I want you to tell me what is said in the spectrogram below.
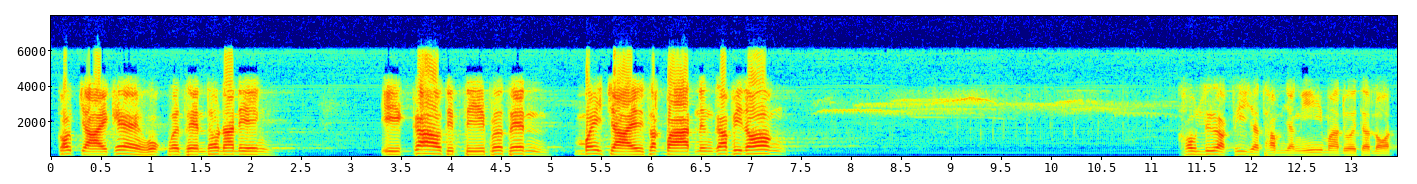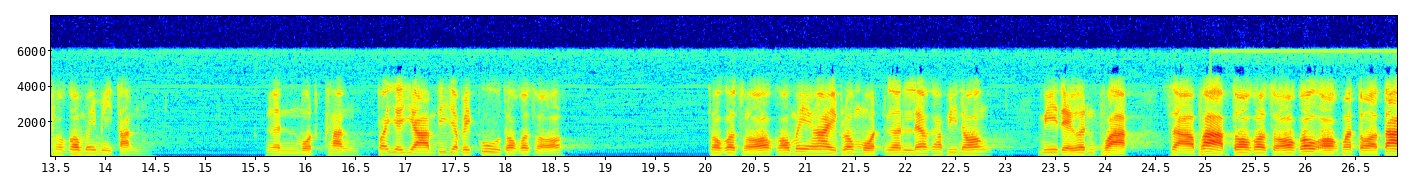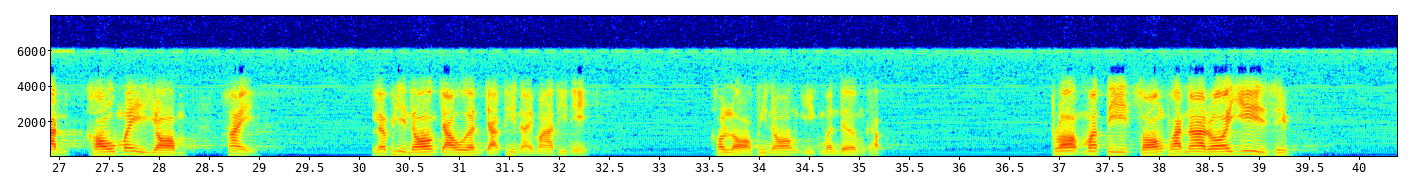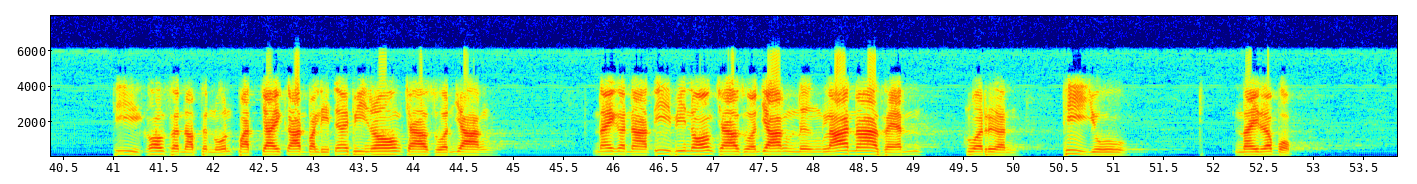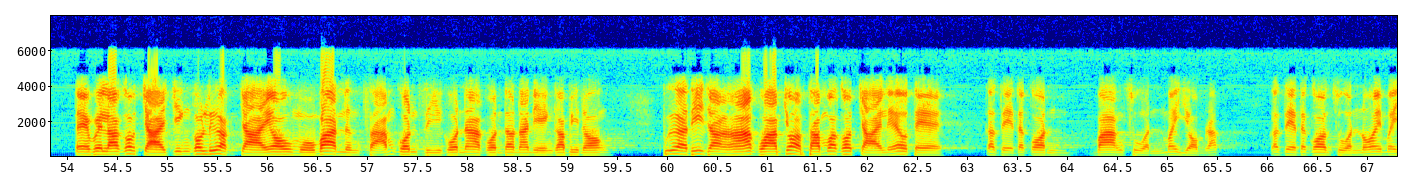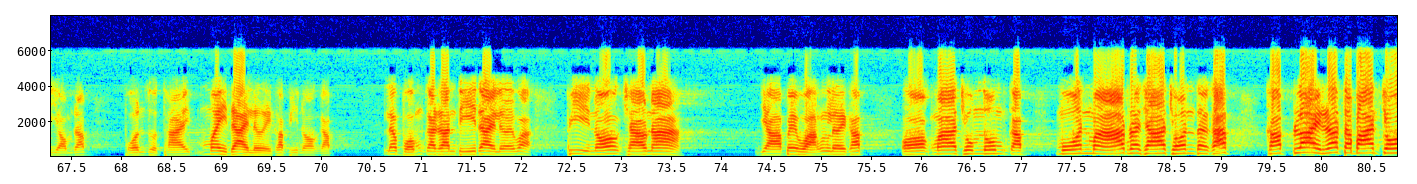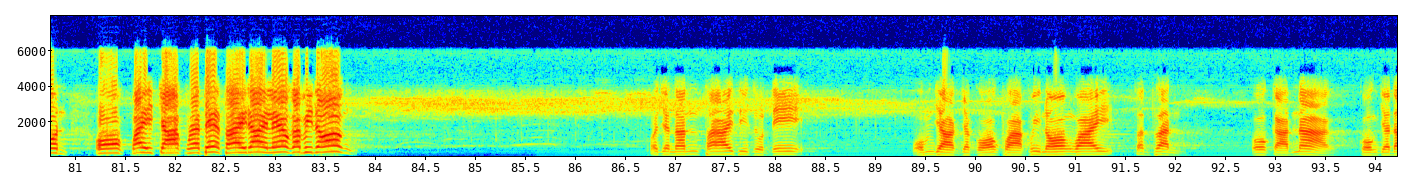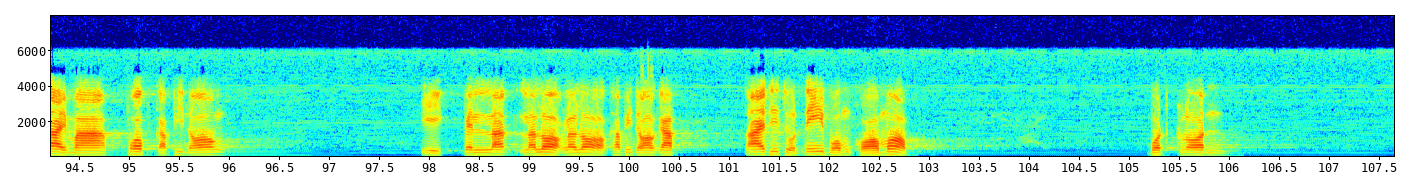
เขาจ่ายแค่หกเปอร์เซ็นเท่านั้นเอง อีกเก้าสิบสี่เปอร์เซ็นต์ ไม่จ่ายสักบาทหนึ่งครับพี่น้อง เขาเลือกที่จะทำอย่างนี้มาโดยตลอด เพราะเขาไม่มีตังค์เงินหมดคลังพยายามที่จะไปกู้ทกสทกสเขาไม่ให้ เพราะหมดเงินแล้วครับพี่น้อง มีแต่เงินฝากสาภาพทกสเขาออกมาต่อต้าน เขาไม่ยอมให้ แล้วพี่น้องจะเอาเงินจากที่ไหนมาทีนี้ เขาหลอกพี่น้องอีกเหมือนเดิมครับ เพราะมติ 2520 ที่เขาสนับสนุนปัจจัยการผลิตให้พี่น้องชาวสวนยาง ในขณะที่พี่น้องชาวสวนยางหนึ่งล้านห้าแสนครัวเรือนที่อยู่ในระบบ แต่เวลาเขาจ่ายจริงเขาเลือกจ่ายเอาหมู่บ้านหนึ่งสามคนสี่คนห้าคนเท่านั้นเองครับพี่น้อง เพื่อที่จะหาความชอบธรรมว่าเขาจ่ายแล้วแต่ เกษตรกรบางส่วนไม่ยอมรับ เกษตรกรส่วนน้อยไม่ยอมรับ ผลสุดท้ายไม่ได้เลยครับพี่น้องครับ แล้วผมการันตีได้เลยว่า พี่น้องชาวนา อย่าไปหวังเลยครับ ออกมาชุมนุมกับมวลมหาประชาชนเถอะครับขับไล่รัฐบาลโจรออกไปจากประเทศไทยได้แล้วครับพี่น้อง เพราะฉะนั้นท้ายที่สุดนี้ ผมอยากจะขอฝากพี่น้องไว้สั้น ๆ โอกาสหน้าคงจะได้มาพบกับพี่น้อง อีกเป็นละละลอกละลอกครับพี่น้องครับท้ายที่สุดนี้ผมขอมอบ บทกลอน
